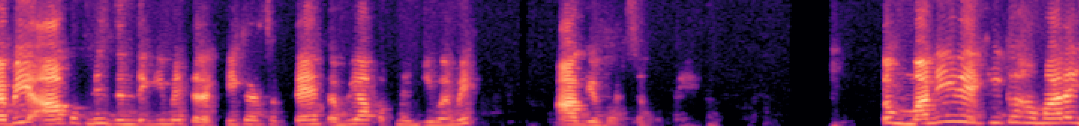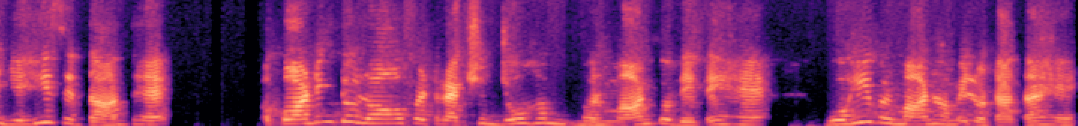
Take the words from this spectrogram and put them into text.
तभी आप अपनी ज़िंदगी में तरक्की कर सकते हैं, तभी आप अपने जीवन में आगे बढ़ सकते हैं। तो मनी रेखी का हमारा यही सिद्धांत है according to law of attraction जो हम ब्रह्मांड को देते हैं, वही ब्रह्मांड हमें लौटाता है।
